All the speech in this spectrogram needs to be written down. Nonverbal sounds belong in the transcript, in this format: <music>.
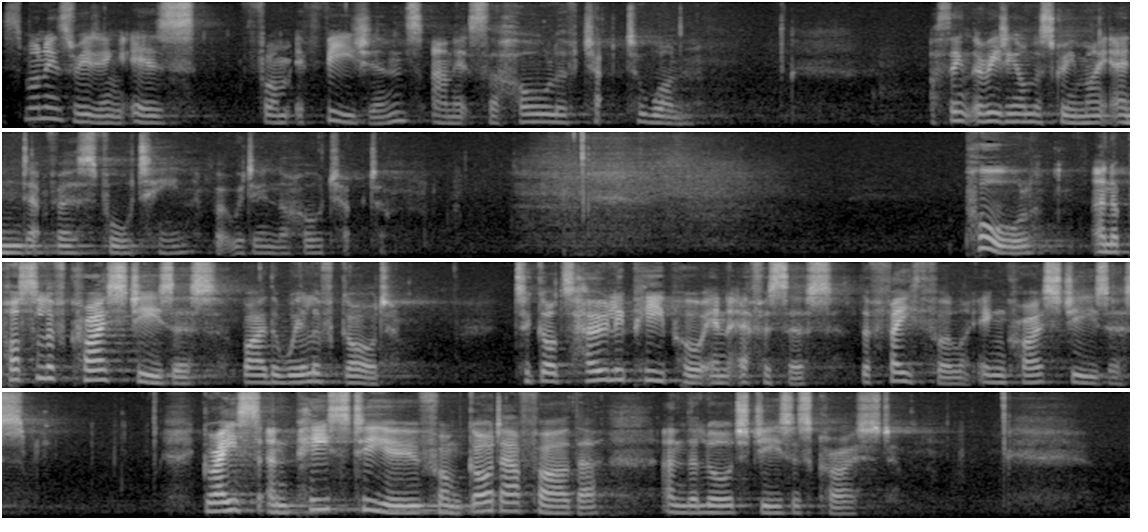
This morning's reading is from Ephesians and it's the whole of chapter 1. I think the reading on the screen might end at verse 14, but we're doing the whole chapter. Paul, an apostle of Christ Jesus by the will of God, to God's holy people in Ephesus, the faithful in Christ Jesus. Grace and peace to you from God our Father and the Lord Jesus Christ.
